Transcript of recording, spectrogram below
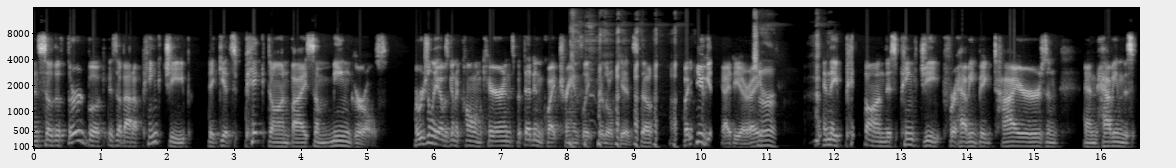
And so the third book is about a pink Jeep that gets picked on by some mean girls. Originally, I was going to call them Karens, but that didn't quite translate for little kids. So, but you get the idea, right? Sure and they pick on this pink Jeep for having big tires and and having this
